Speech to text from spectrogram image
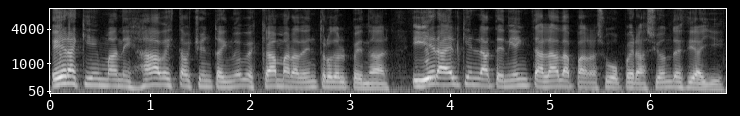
era quien manejaba estas 89 cámaras dentro del penal y era él quien la tenía instalada para su operación desde allí.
